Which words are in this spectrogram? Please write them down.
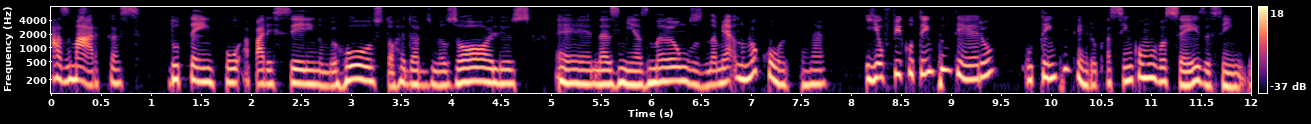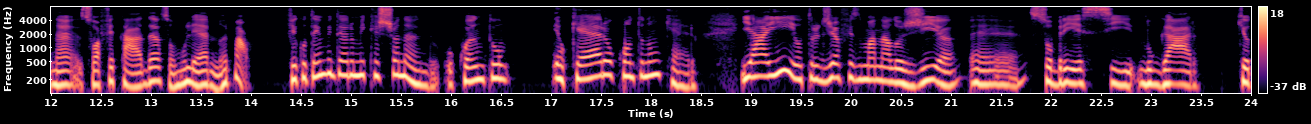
as marcas do tempo aparecerem no meu rosto, ao redor dos meus olhos, é, nas minhas mãos, na minha, no meu corpo, né? E eu fico o tempo inteiro, o tempo inteiro, assim como vocês, assim, né? Sou afetada, sou mulher, normal. Fico o tempo inteiro me questionando o quanto eu quero ou quanto não quero. E aí, outro dia eu fiz uma analogia é, sobre esse lugar que eu,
